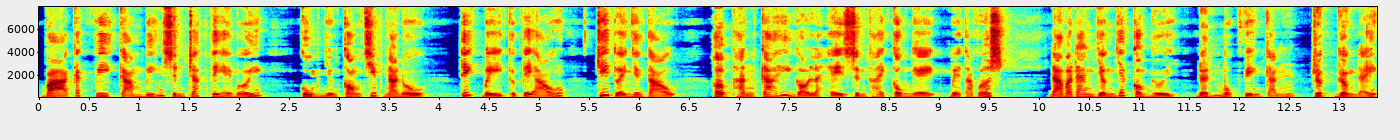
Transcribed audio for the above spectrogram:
và các vi cảm biến sinh trắc thế hệ mới cùng những con chip nano, thiết bị thực tế ảo, trí tuệ nhân tạo hợp thành cái gọi là hệ sinh thái công nghệ Metaverse đã và đang dẫn dắt con người đến một viễn cảnh rất gần đấy.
